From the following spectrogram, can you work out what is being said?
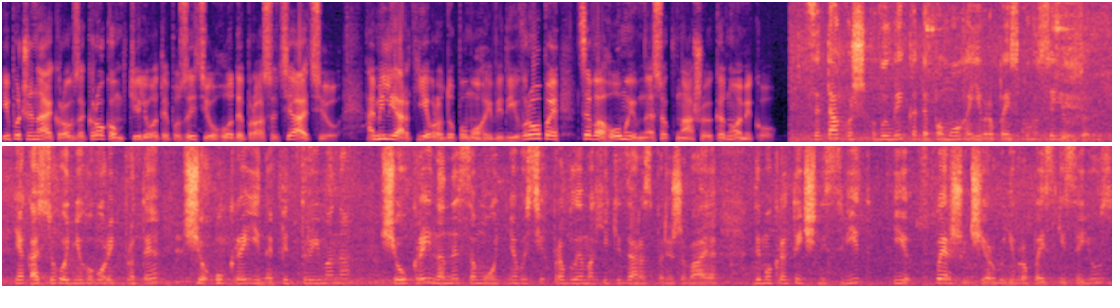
і починає крок за кроком втілювати позицію угоди про асоціацію. А мільярд євро допомоги від Європи це вагомий внесок в нашу економіку. Це також велика допомога Європейського союзу, яка сьогодні говорить про те, що Україна підтримана, що Україна не самотня в усіх проблемах, які зараз переживає демократичний світ, і в першу чергу Європейський Союз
